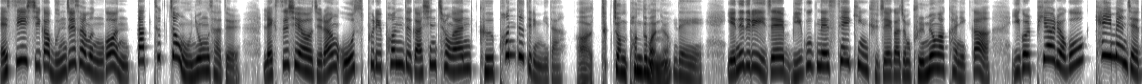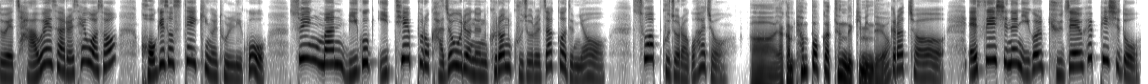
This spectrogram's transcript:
SEC가 문제 삼은 건 딱 특정 운용사들, 렉스쉐어즈랑 오스프리 펀드가 신청한 그 펀드들입니다. 아, 특정 펀드만요? 네. 얘네들이 이제 미국 내 스테이킹 규제가 좀 불명확하니까 이걸 피하려고 케이맨 제도의 자회사를 세워서 거기서 스테이킹을 돌리고 수익만 미국 ETF로 가져오려는 그런 구조를 짰거든요. 수업 구조라고 하죠. 아, 약간 편법 같은 느낌인데요? 그렇죠. SEC는 이걸 규제 회피 시도,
